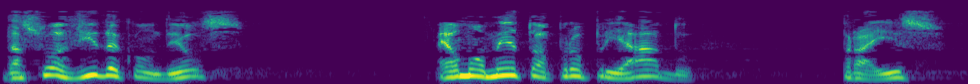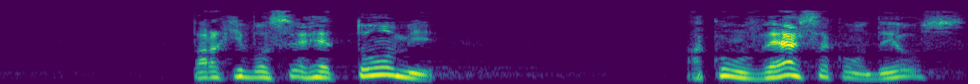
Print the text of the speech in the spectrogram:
da sua vida com Deus. É o momento apropriado para isso, para que você retome a conversa com Deus,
